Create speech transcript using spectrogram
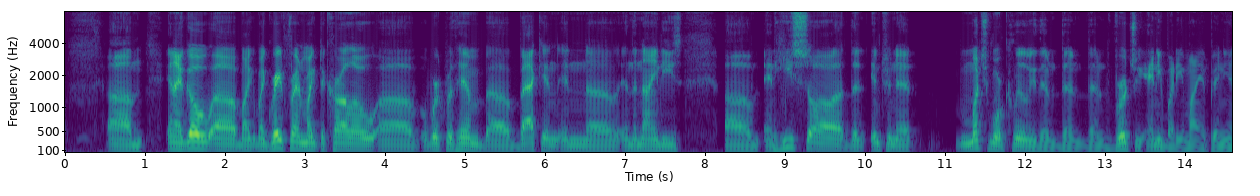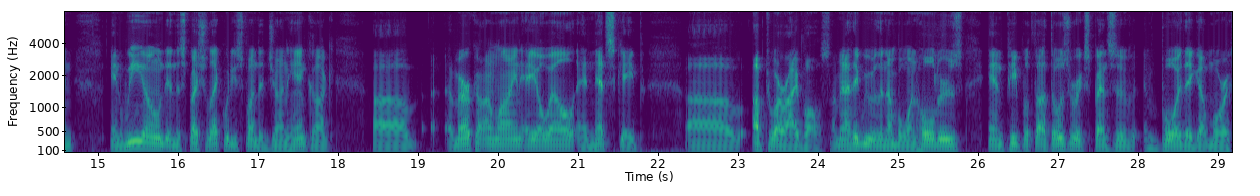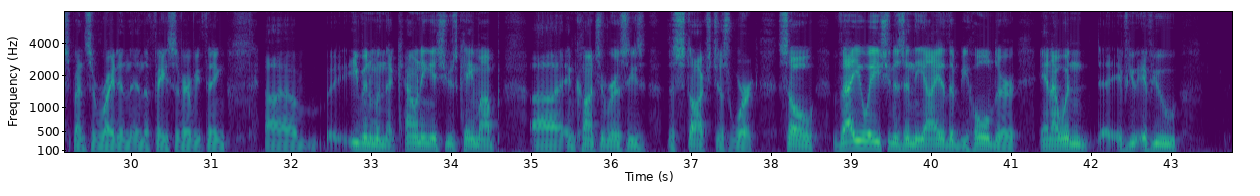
Um, and I go, uh, my, my great friend Mike DiCarlo, uh, worked with him uh, back in in uh, in the '90s, um, and he saw the internet much more clearly than, than than virtually anybody, in my opinion. And we owned in the special equities fund at John Hancock uh, America Online, AOL, and Netscape uh, up to our eyeballs. I mean, I think we were the number one holders, and people thought those were expensive, and boy, they got more expensive right in the, in the face of everything. Uh, even when the accounting issues came up uh, and controversies, the stocks just worked. So valuation is in the eye of the beholder, and I wouldn't if you if you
